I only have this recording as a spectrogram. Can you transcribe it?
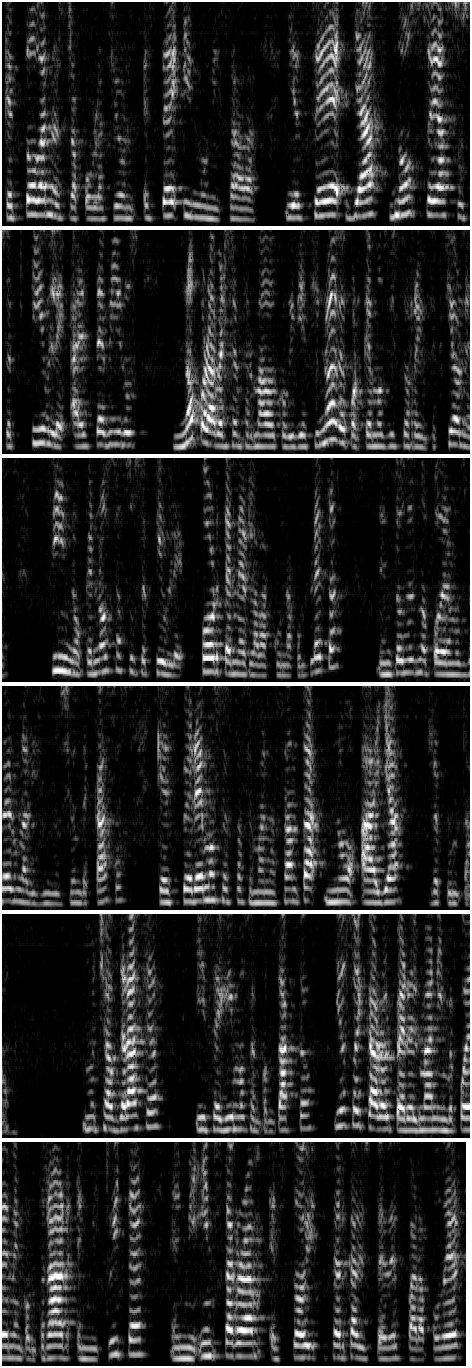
que toda nuestra población esté inmunizada y ese ya no sea susceptible a este virus, no por haberse enfermado de COVID-19, porque hemos visto reinfecciones, sino que no sea susceptible por tener la vacuna completa, entonces no podremos ver una disminución de casos que esperemos esta Semana Santa no haya repuntado. Muchas gracias y seguimos en contacto. Yo soy Carol Perelman y me pueden encontrar en mi Twitter, en mi Instagram. Estoy cerca de ustedes para poder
